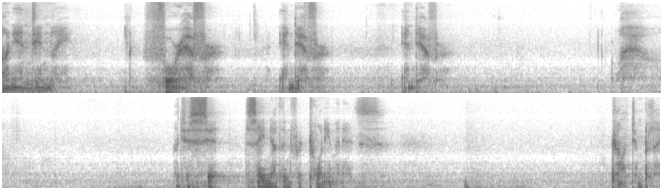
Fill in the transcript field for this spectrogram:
unendingly forever and ever. And ever. Wow. Let's just sit, say nothing for 20 minutes. Contemplate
